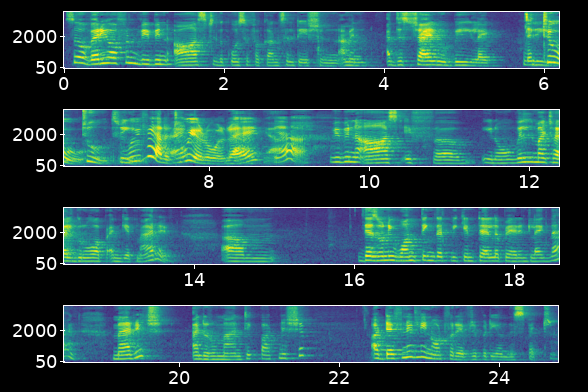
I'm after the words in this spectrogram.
So very often we've been asked in the course of a consultation. I mean, uh, this child would be like Like three, two. two. We had a right? two-year-old, Yeah, right? Yeah. Yeah. We've been asked if uh, you know, will my child grow up and get married? Um, there's only one thing that we can tell a parent like that: marriage and a romantic partnership are definitely not for everybody on this spectrum.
